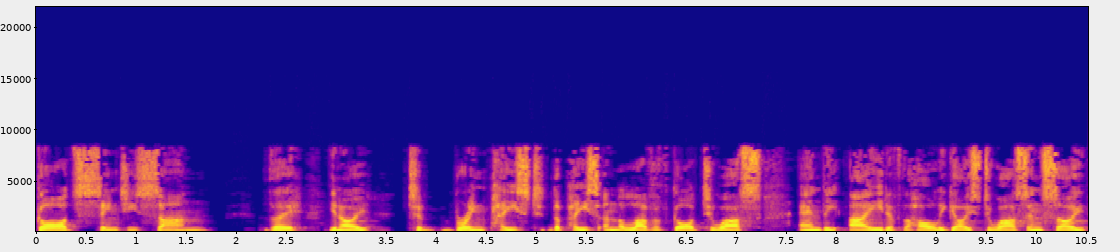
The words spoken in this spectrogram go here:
God sent his son, the, you know, to bring peace, the peace and the love of God to us and the aid of the Holy Ghost to us. And so, you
